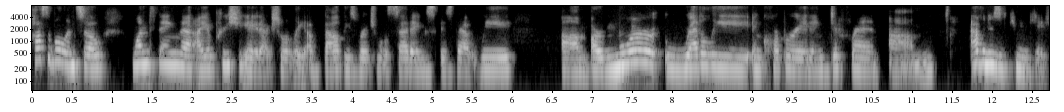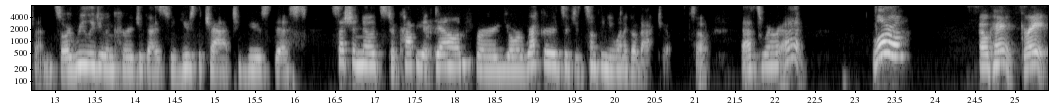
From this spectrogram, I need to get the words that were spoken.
possible. And so one thing that I appreciate actually about these virtual settings is that we um, are more readily incorporating different um, avenues of communication. So I really do encourage you guys to use the chat, to use this session notes, to copy it down for your records if it's something you want to go back to. So that's where we're at. Laura. Okay, great.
